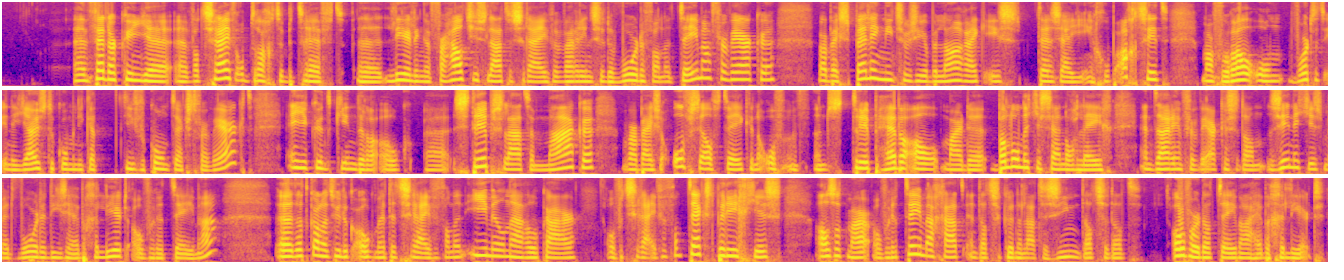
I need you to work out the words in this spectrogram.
En verder kun je eh, wat schrijfopdrachten betreft eh, leerlingen verhaaltjes laten schrijven waarin ze de woorden van het thema verwerken. Waarbij spelling niet zozeer belangrijk is, tenzij je in groep 8 zit, maar vooral om wordt het in de juiste communicatieve context verwerkt. En je kunt kinderen ook uh, strips laten maken waarbij ze of zelf tekenen of een, een strip hebben al, maar de ballonnetjes zijn nog leeg. En daarin verwerken ze dan zinnetjes met woorden die ze hebben geleerd over het thema. Uh, dat kan natuurlijk ook met het schrijven van een e-mail naar elkaar of het schrijven van tekstberichtjes, als het maar over het thema gaat en dat ze kunnen laten zien dat ze dat over dat thema hebben geleerd.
